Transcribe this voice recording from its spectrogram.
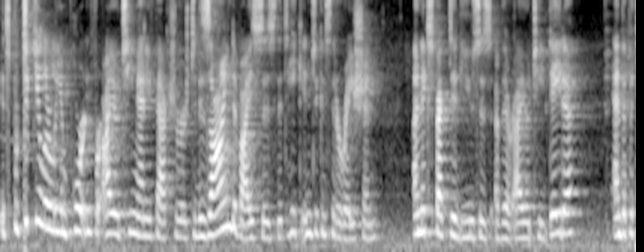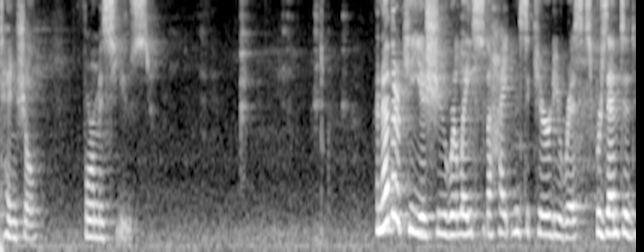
it's particularly important for IoT manufacturers to design devices that take into consideration unexpected uses of their IoT data and the potential for misuse. Another key issue relates to the heightened security risks presented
